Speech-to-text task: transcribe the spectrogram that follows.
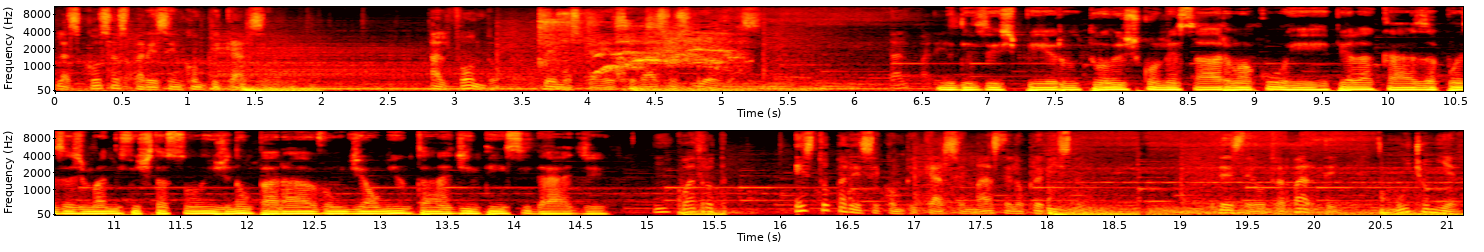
las cosas parecen complicarse. Al fondo, vemos caerse vasos y ollas. No desespero, todos começaram a correr pela casa, pois as manifestações não paravam de aumentar de intensidade. un cuadro. ta- Esto parece complicarse más de lo previsto. Desde otra parte, mucho miedo.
